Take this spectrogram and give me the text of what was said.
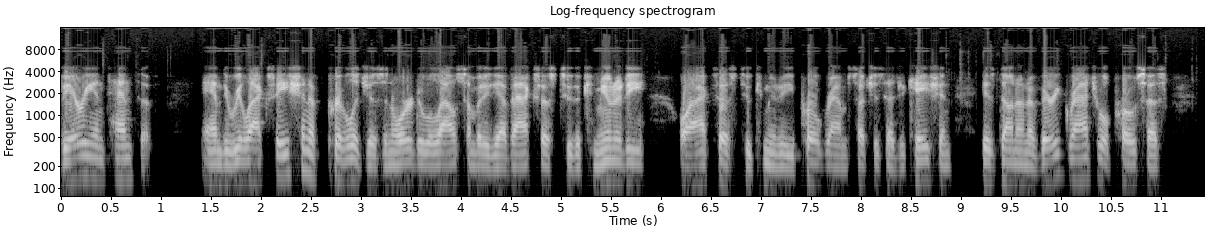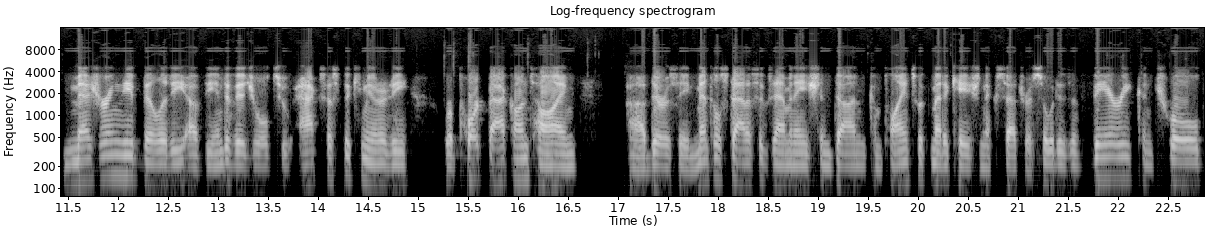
very intensive and the relaxation of privileges in order to allow somebody to have access to the community or access to community programs such as education is done on a very gradual process, measuring the ability of the individual to access the community, report back on time. Uh, there is a mental status examination done, compliance with medication, etc. So it is a very controlled,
